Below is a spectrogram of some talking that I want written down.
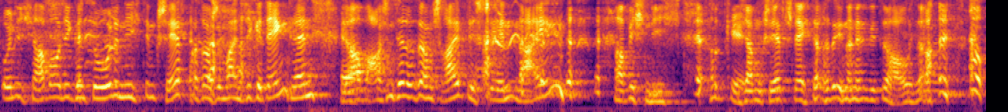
Und ich habe auch die Konsole nicht im Geschäft, was auch schon manche gedenkt haben. Ja, ja war schon so am Schreibtisch stehen. Nein, habe ich nicht. Okay. Ich habe im Geschäft schlechteres Internet wie zu Hause, also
